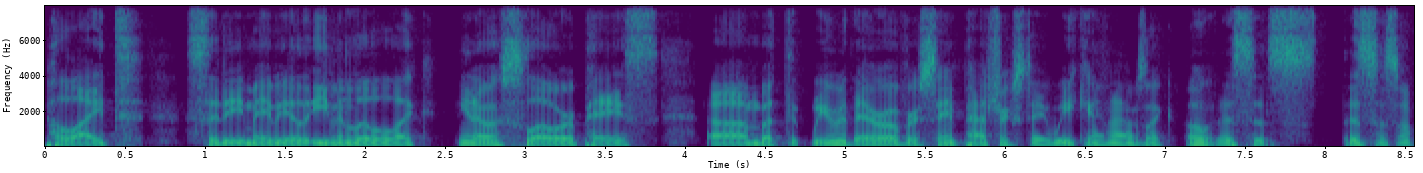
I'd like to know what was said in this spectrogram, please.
polite city, maybe even a little like, you know, slower pace. Um, but th- we were there over St. Patrick's Day weekend. I was like, oh, this is this is a, a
